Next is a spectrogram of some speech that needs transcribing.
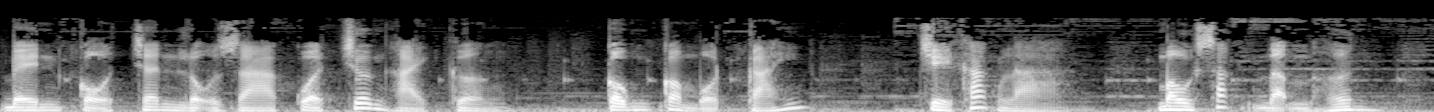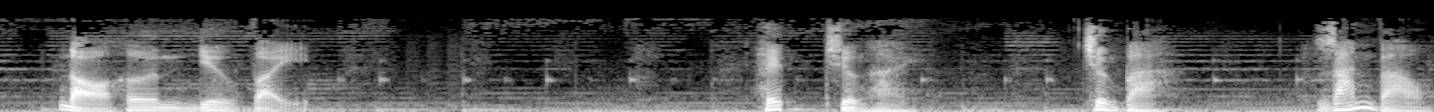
Bên cổ chân lộ ra của Trương Hải Cường Cũng có một cái, Chỉ khác là Màu sắc đậm hơn, Đỏ hơn như vậy. Hết chương 2 Chương 3 Dán vào.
